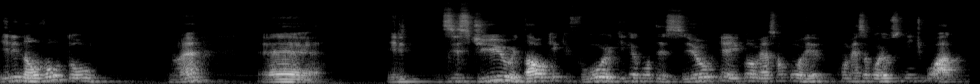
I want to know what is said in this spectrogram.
ele não voltou, não é? é ele desistiu e tal, o que, que foi, o que, que aconteceu, e aí começa a correr, começa a correr o seguinte boato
